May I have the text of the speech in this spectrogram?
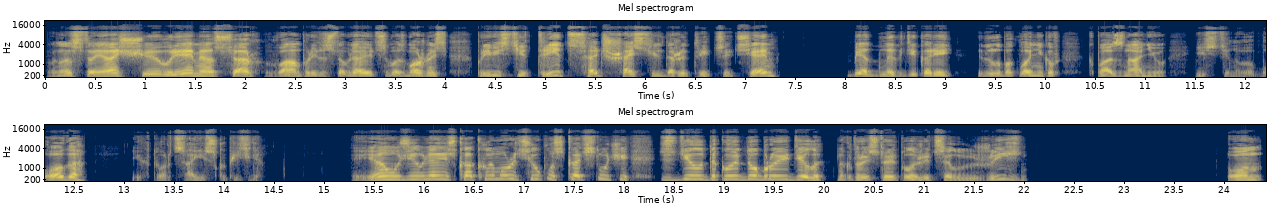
В настоящее время, сэр, вам предоставляется возможность привести тридцать шесть или даже тридцать семь бедных дикарей идолопоклонников к познанию истинного Бога, их Творца и Искупителя. Я удивляюсь, как вы можете упускать случай сделать такое доброе дело, на которое стоит положить целую жизнь. Он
